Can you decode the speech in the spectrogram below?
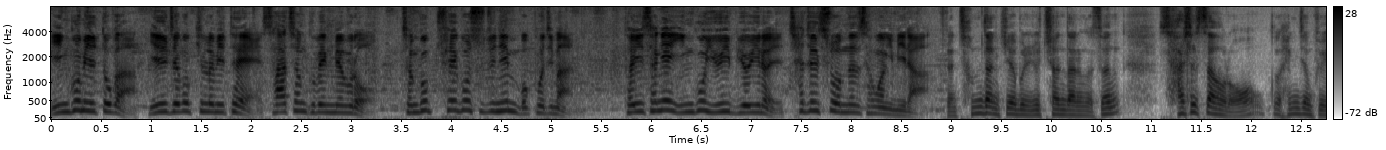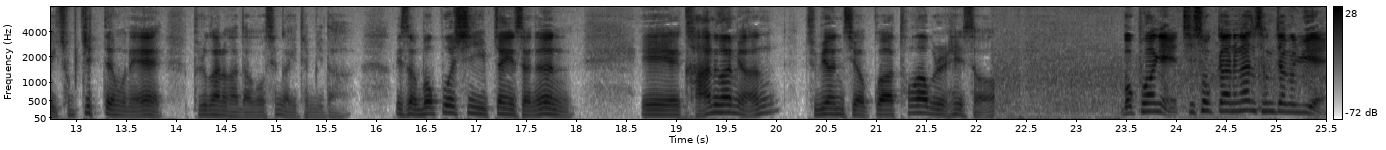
인구 밀도가 1제곱킬로미터에 4,900명으로 전국 최고 수준인 목포지만 더 이상의 인구 유입 요인을 찾을 수 없는 상황입니다. 첨단 기업을 유치한다는 것은 사실상으로 그 행정구역이 좁기 때문에 불가능하다고 생각이 됩니다. 그래서 목포시 입장에서는 예, 가능하면 주변 지역과 통합을 해서 목포항의 지속 가능한 성장을 위해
